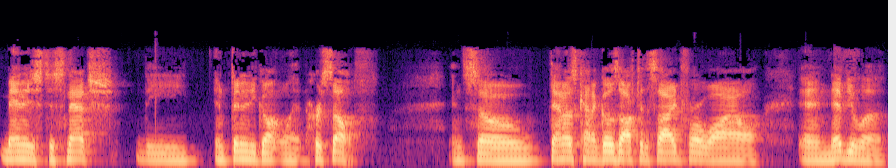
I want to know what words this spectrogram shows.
managed to snatch the Infinity Gauntlet herself, and so Thanos kind of goes off to the side for a while, and Nebula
